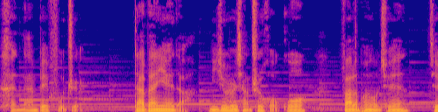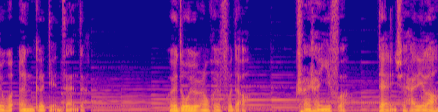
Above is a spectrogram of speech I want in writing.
很难被复制。大半夜的，你就是想吃火锅，发了朋友圈，结果 N 个点赞的，唯独有人回复道：“穿上衣服，带你去海底捞。”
